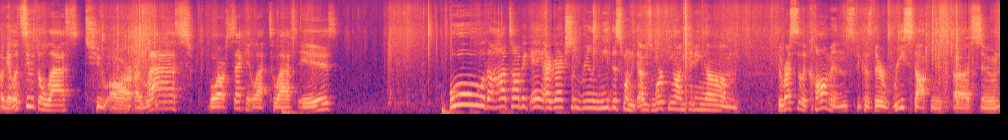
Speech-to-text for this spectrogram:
Okay, let's see what the last two are. Our last, well, our second to last is... Ooh, the Hot Topic A. I actually really need this one. I was working on getting um, the rest of the commons because they're restocking uh, soon.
